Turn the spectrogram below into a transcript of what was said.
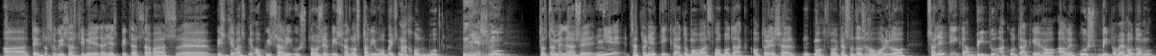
A v tejto súvislosti mi nedá nespýtať sa vás, e, vy ste vlastne opísali už to, že by sa dostali vôbec na chodbu. Nesmú. To znamená, že nie, sa to netýka domová sloboda, o ktorej sa svojho času dosť hovorilo, sa netýka bytu ako takého, ale už bytového domu.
